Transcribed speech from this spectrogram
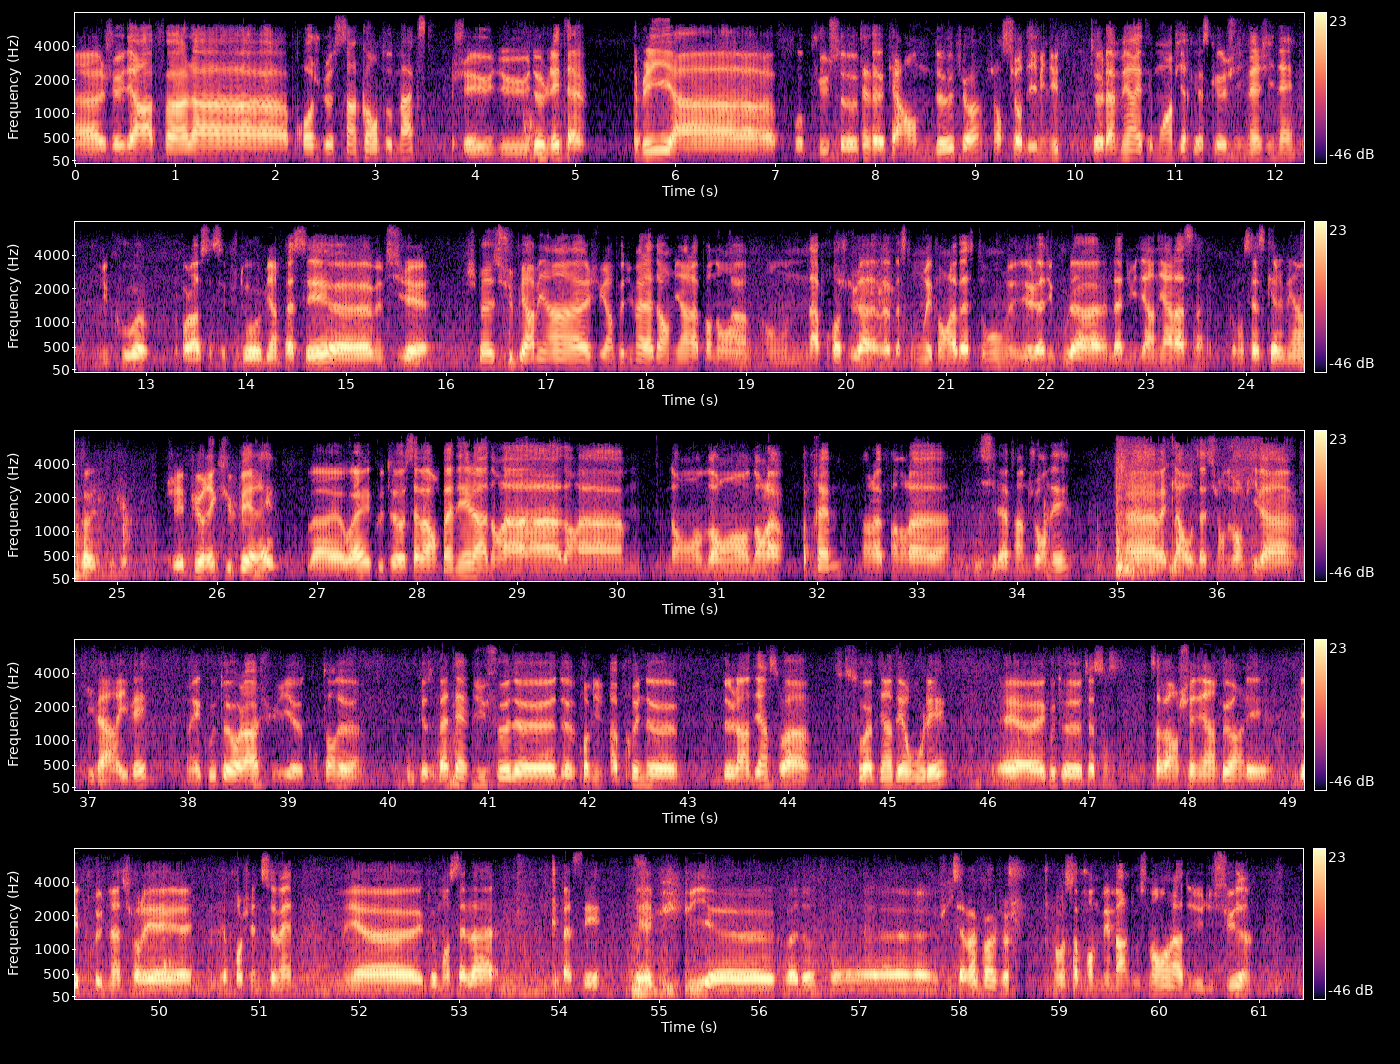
Euh, j'ai eu des rafales à proche de 50 au max. J'ai eu du, de l'établi à au plus euh, peut-être 42, tu vois, genre sur 10 minutes. La mer était moins pire que ce que j'imaginais. Du coup, euh, voilà, ça s'est plutôt bien passé, euh, même si j'ai je sais pas, super bien. euh, j'ai eu un peu du mal à dormir là pendant euh, on approche de la, la baston et pendant la baston. Et là, du coup, la, la nuit dernière, là, ça a commencé à se calmer un peu. J'ai pu récupérer. Bah ouais, écoute, euh, ça va empanner là dans la dans la dans dans dans l'après-midi, dans la fin dans la d'ici la fin de journée, euh, avec la rotation de vent qui va qui va arriver. Mais écoute, euh, voilà, je suis euh, content de que ce baptême du feu de, de première prune de, de l'Indien soit soit bien déroulé. Euh, écoute, euh, de toute façon, ça va enchaîner un peu hein, les, prunes là sur les, prochaines semaines. Mais euh, au moins celle-là est passée. Et puis, quoi d'autre Puis ça va quoi, je, commence à prendre mes marques doucement là, du, sud.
